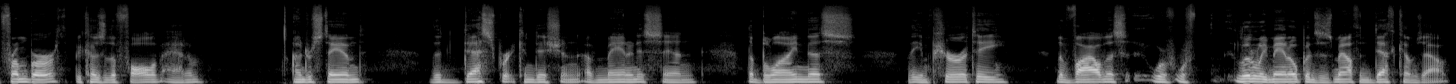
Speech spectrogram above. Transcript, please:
from birth because of the fall of Adam. Understand the desperate condition of man and his sin, the blindness, the impurity, the vileness. We're, we're, literally, man opens his mouth and death comes out.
